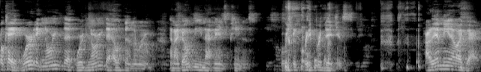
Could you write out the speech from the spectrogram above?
Okay, we're ignoring the we're ignoring the elephant in the room, and I don't mean that man's penis, which was pretty prodigious. I didn't mean it like that.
